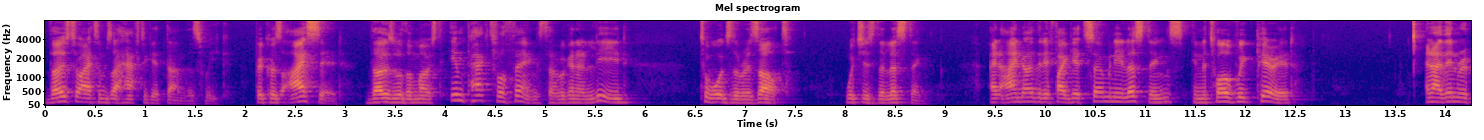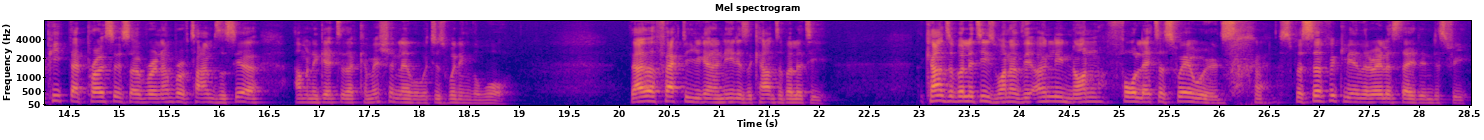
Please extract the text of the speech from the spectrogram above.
those two items I have to get done this week because I said those were the most impactful things that were going to lead towards the result, which is the listing. And I know that if I get so many listings in a 12 week period, and I then repeat that process over a number of times this year, I'm going to get to that commission level, which is winning the war. The other factor you're going to need is accountability. Accountability is one of the only non four letter swear words, specifically in the real estate industry.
